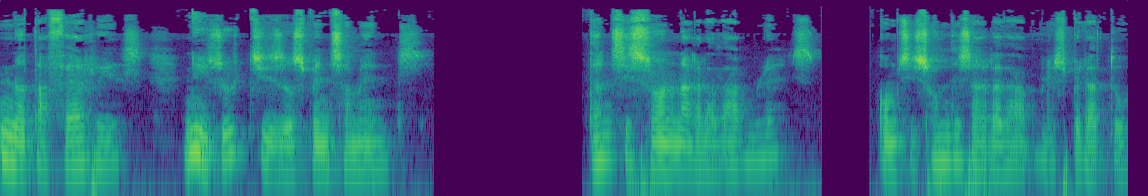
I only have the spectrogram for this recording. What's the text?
No t'aferris ni jutgis els pensaments, tant si són agradables com si són desagradables per a tu.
